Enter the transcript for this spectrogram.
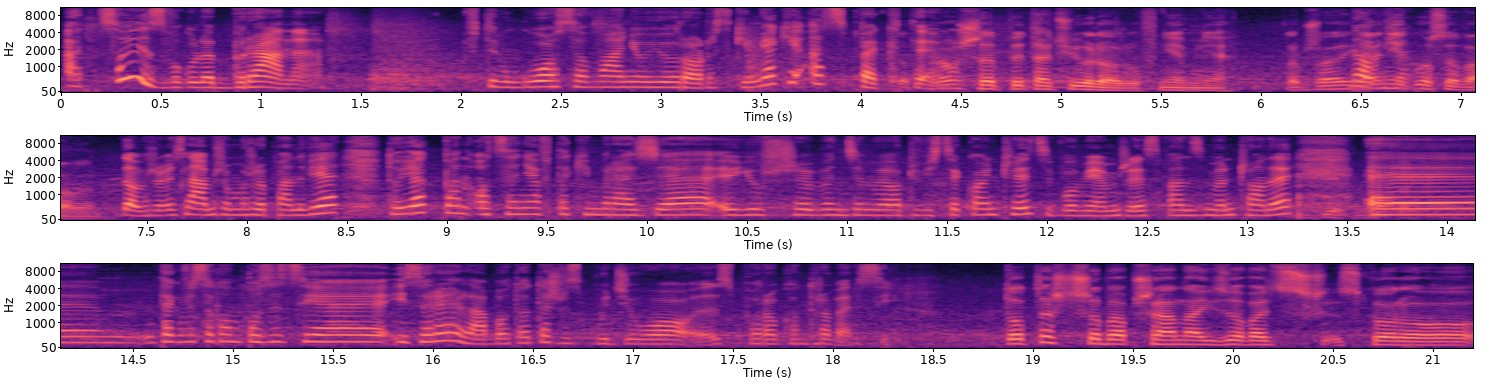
A co jest w ogóle brane w tym głosowaniu jurorskim? Jakie To aspekty? proszę pytać jurorów, nie mnie. Dobrze? Ja Dobrze. nie głosowałem. Dobrze, myślałam, że może Pan wie. To jak Pan ocenia w takim razie, już będziemy oczywiście kończyć, bo wiem, że jest Pan zmęczony, e, tak wysoką pozycję Izraela, bo to też wzbudziło sporo kontrowersji. To też trzeba przeanalizować, skoro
